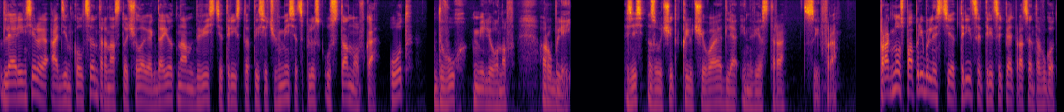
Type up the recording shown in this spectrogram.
Для ориентира один колл-центр на 100 человек дает нам 200-300 тысяч в месяц плюс установка от 2 миллионов рублей. Здесь звучит ключевая для инвестора цифра. Прогноз по прибыльности 30-35% в год.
